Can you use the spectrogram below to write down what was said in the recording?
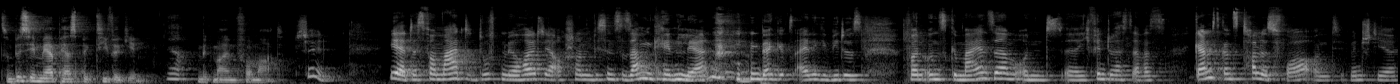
so ein bisschen mehr Perspektive geben ja. mit meinem Format. Schön. Ja, das Format durften wir heute ja auch schon ein bisschen zusammen kennenlernen. Ja. da gibt es einige Videos von uns gemeinsam und äh, ich finde, du hast da was ganz, ganz Tolles vor und ich wünsche dir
